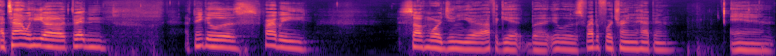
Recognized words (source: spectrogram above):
a time where he uh threatened I think it was probably sophomore, junior year, I forget, but it was right before training happened, and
